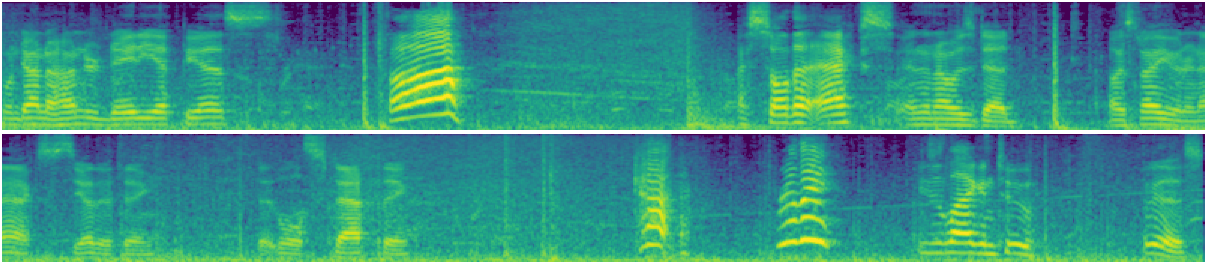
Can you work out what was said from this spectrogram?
Going down to 180 FPS. Ah! I saw that axe and then I was dead. Oh, it's not even an axe. It's the other thing. That little staff thing. God! Really? He's lagging too. Look at this.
